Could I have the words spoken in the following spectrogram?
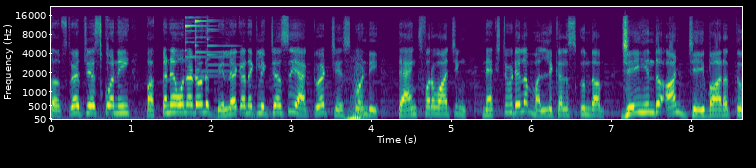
సబ్స్క్రైబ్ చేసుకొని పక్కనే ఉన్నటువంటి బెల్ ఐకాన్ క్లిక్ చేసి యాక్టివేట్ చేసుకోండి. థ్యాంక్స్ ఫర్ వాచింగ్ నెక్స్ట్ వీడియోలో మళ్ళీ కలుసుకుందాం. జై హింద్ అండ్ జై భారత్.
